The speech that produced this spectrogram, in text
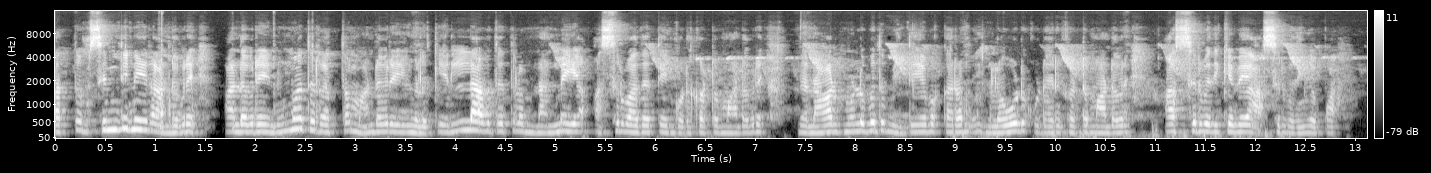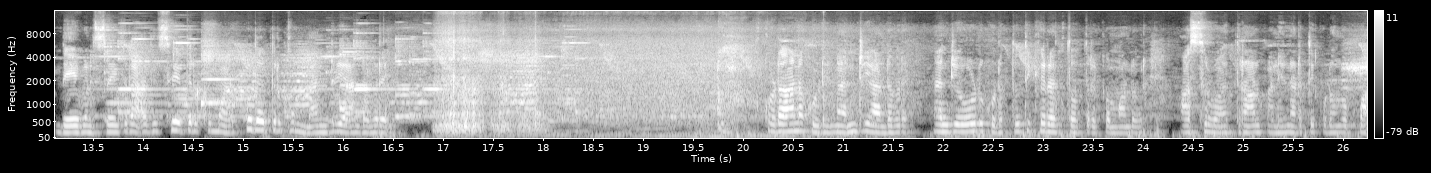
ரத்தம் சிந்தினீர் ஆண்டவரே. ஆண்டவரே உமது ரத்தம் ஆண்டவரே எங்களுக்கு எல்லா விதத்திலும் நன்மையை ஆசிர்வாதத்தையும் கொடுக்கட்டும் ஆண்டவரே. இந்த நாள் முழுவதும் தேவக்கரம் எங்களோடு கூட இருக்கட்டும் ஆண்டவரே. ஆசிர்வதிக்கவே ஆசீர்வதிங்கப்பா. தேவன் செய்கிற அதிசயத்திற்கும் அற்புதத்திற்கும் நன்றி ஆண்டவரே. கொடான கொடி நன்றி ஆண்டவரே. நன்றியோடு கூட துதிக்கிற தோத்திருக்கும் ஆண்டவர். ஆசீர்வாதத்தினால் வழி நடத்தி கொடுங்கப்பா.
